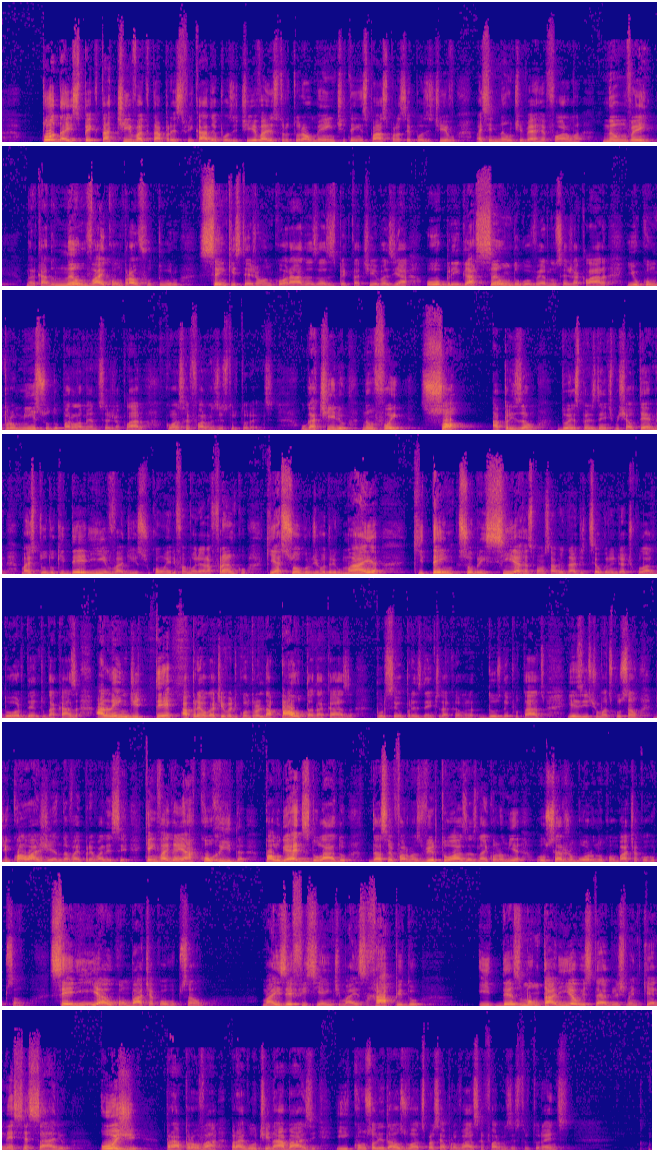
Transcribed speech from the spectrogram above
Toda a expectativa que está precificada é positiva, estruturalmente tem espaço para ser positivo, mas se não tiver reforma, não vem. O mercado não vai comprar o futuro sem que estejam ancoradas as expectativas e a obrigação do governo seja clara e o compromisso do parlamento seja claro com as reformas estruturantes. O gatilho não foi só a prisão do ex-presidente Michel Temer, mas tudo que deriva disso. Com ele foi Moreira Franco, que é sogro de Rodrigo Maia, que tem sobre si a responsabilidade de ser o grande articulador dentro da casa, além de ter a prerrogativa de controle da pauta da casa por ser o presidente da Câmara dos Deputados, e existe uma discussão de qual agenda vai prevalecer. Quem vai ganhar a corrida? Paulo Guedes do lado das reformas virtuosas na economia ou Sérgio Moro no combate à corrupção? Seria o combate à corrupção mais eficiente, mais rápido e desmontaria o establishment que é necessário hoje para aprovar, para aglutinar a base e consolidar os votos para se aprovar as reformas estruturantes?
